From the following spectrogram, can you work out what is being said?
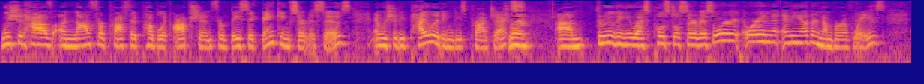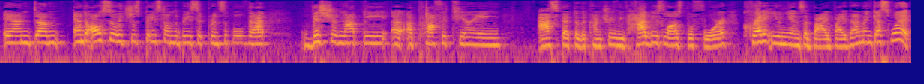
we should have a non for profit public option for basic banking services, and we should be piloting these projects Right. um, through the U.S. Postal Service or, or in any other number of ways. And, um, and also, it's just based on the basic principle that this should not be a, a profiteering aspect of the country. We've had these laws before. Credit unions abide by them. And guess what?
